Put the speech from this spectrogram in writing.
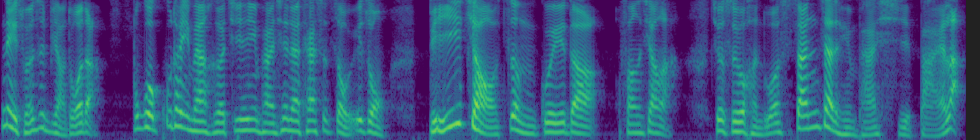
内存是比较多的。不过固态硬盘和机械硬盘现在开始走一种比较正规的方向了，就是有很多山寨的品牌洗白了，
